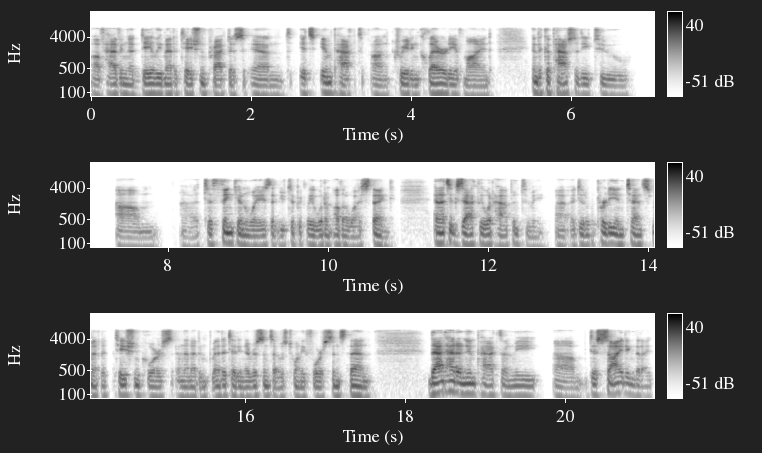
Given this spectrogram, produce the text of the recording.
of having a daily meditation practice and its impact on creating clarity of mind and the capacity to um, uh, to think in ways that you typically wouldn't otherwise think. And that's exactly what happened to me. I, I did a pretty intense meditation course, and then I've been meditating ever since I was 24. Since then, that had an impact on me um, deciding that I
